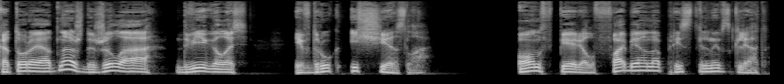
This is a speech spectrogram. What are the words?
которая однажды жила, двигалась и вдруг исчезла. Он вперил в Фабиана пристальный взгляд.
